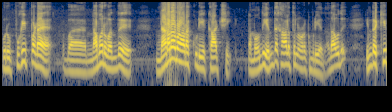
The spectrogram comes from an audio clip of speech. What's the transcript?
ஒரு புகைப்பட வ- நபர் வந்து நடனமாடக்கூடிய காட்சி நம்ம வந்து எந்த காலத்தில் நடக்க முடியாது. அதாவது இன்றைக்கு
